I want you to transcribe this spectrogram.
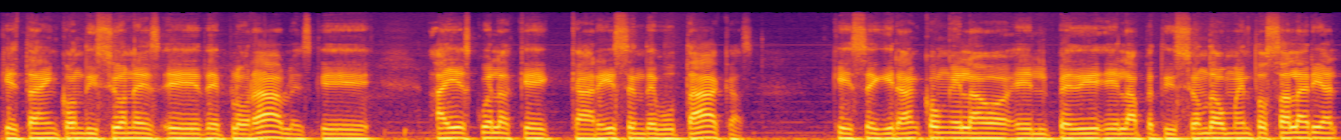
que están en condiciones eh, deplorables, que hay escuelas que carecen de butacas, que seguirán con el, el pedi- la petición de aumento salarial.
